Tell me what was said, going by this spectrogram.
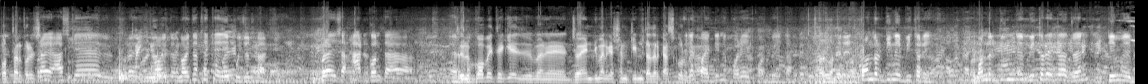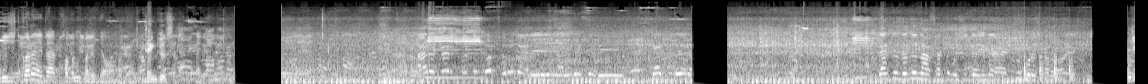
প্রত্যাহার করেছেন? প্রায় আজকে নয়টা- থেকে এই পর্যন্ত আর। প্রায় আট ঘণ্টা কবে থেকে মানে জয়েন্ট ডিমার্কেশন টিম তাদের কাজ করবে? কয়েকদিন পরে করবে এটা। পনেরো দিনের ভিতরে পনেরো দিনের ভিতরে এটা জয়েন্ট টিম ভিজিট করে এটা খতম করে দেওয়া হবে। থ্যাংক ইউ স্যার গাড়ি গাড়ি না ছাড়তে বসে দেখি না একটু করে ছাড়া হয়। কি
